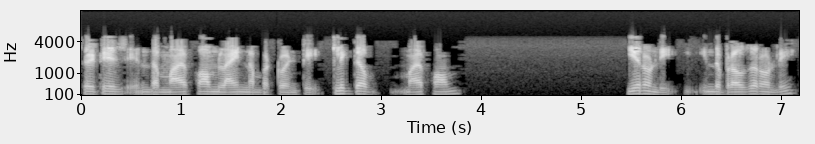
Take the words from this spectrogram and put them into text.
So it is in the my form line number 20. Click the my form here only, in the browser only.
